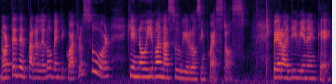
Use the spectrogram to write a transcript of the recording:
Norte del paralelo 24 sur, que no iban a subir los impuestos. Pero adivinen qué,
